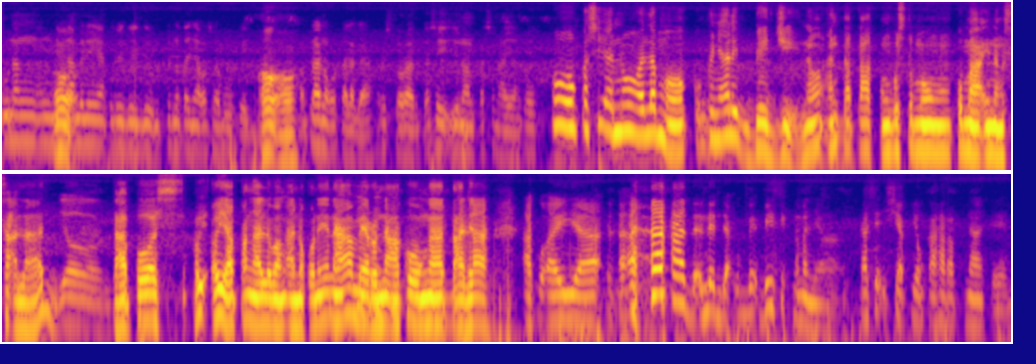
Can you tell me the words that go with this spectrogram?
unang ang Oo. namin niya, pinunta niya ako sa bukid. Oo. Ang plano ko talaga, restaurant kasi yun ang kasanayan ko. Oo, kasi ano, alam mo, kung kunyari veggie, no? Ang tatak kung gusto mong kumain ng salad, Yun. Tapos, oy, oy, ah, pangalawang ano ko na yan ha, meron na akong uh, tala. Ako ay, ah, hindi, basic naman yan. Kasi chef yung kaharap natin.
